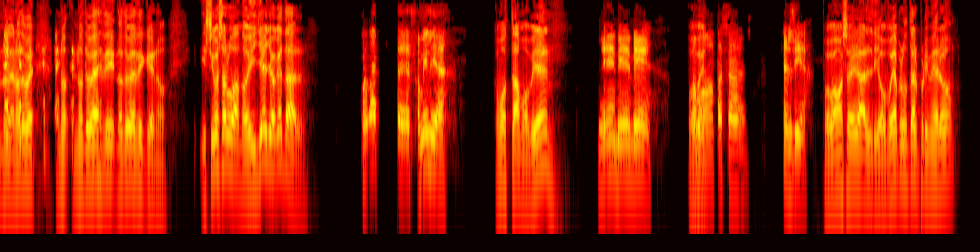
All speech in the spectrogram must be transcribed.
No, no te voy, no- no te voy a decir, no te voy a decir que no. Y sigo saludando. ¿Y Yello, qué tal? Hola, eh, familia. ¿Cómo estamos? ¿Bien? Bien, bien, bien. Pues, Vamos bien. a pasar el día. Pues vamos a ir al lío. Os voy a preguntar primero.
